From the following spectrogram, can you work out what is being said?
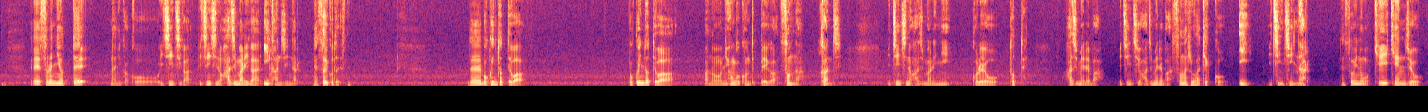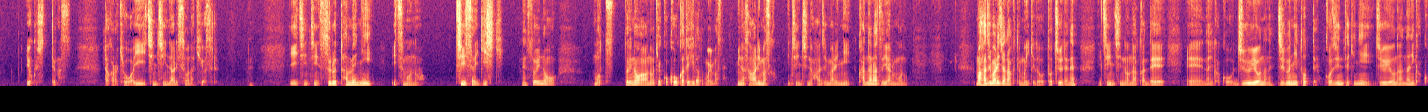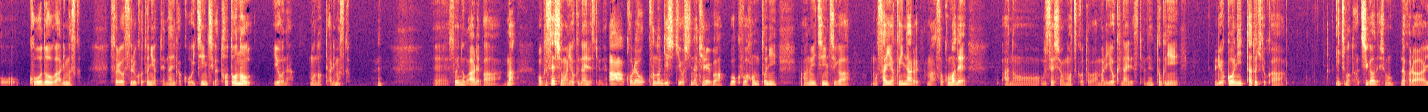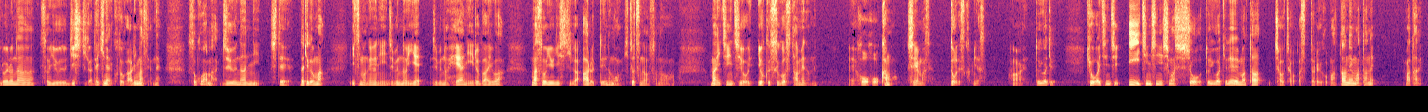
えーそれによって何かこう一日が一日の始まりがいい感じになる、ね、そういうことですね。で僕にとっては僕にとってはあの日本語コンテッペイがそんな感じ。一日の始まりにこれを取って始めれば一日を始めればその日は結構いい一日になる。でそういうのを経験上よく知ってます。だから今日はいい一日になりそうな気がする。いい一日にするためにいつもの小さい儀式、ね、そういうのを持つというのはあの結構効果的だと思いますね。皆さんありますか？一日の始まりに必ずやるもの。まあ始まりじゃなくてもいいけど途中でね。一日の中で、えー何かこう重要なね。自分にとって個人的に重要な何かこう行動がありますか？それをすることによって何かこう一日が整うようなものってありますか、ね。えーそういうのがあればまあオブセッションは良くないですけどね。ああこれをこの儀式をしなければ僕は本当にあの一日がもう最悪になる。まあそこまであのオブセッションを持つことはあまり良くないですけどね。特に旅行に行った時とかいつもとは違うでしょ？だからいろいろなそういう儀式ができないことがありますよね。そこはまあ柔軟にしてだけどまあいつものように自分の家自分の部屋にいる場合はまあそういう儀式があるっていうのも一つのそのまあ一日をよく過ごすためのね方法かもしれません。どうですか？皆さん。はい。というわけで今日は一日いい一日にしましょう。というわけでまたチャウチャウアスタレゴ。またねまたね。またね。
